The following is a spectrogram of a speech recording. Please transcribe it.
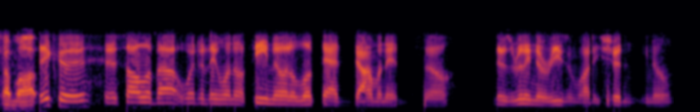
Come up. They could. It's all about whether they want a female to look that dominant. So there's really no reason why they shouldn't. You know,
